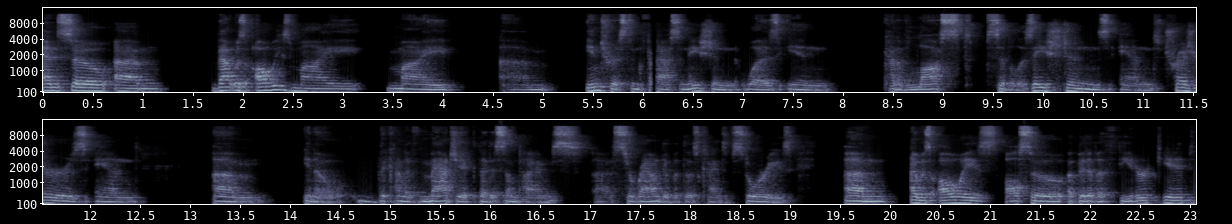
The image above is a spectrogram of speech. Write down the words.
and so um, that was always my my um, interest and fascination was in kind of lost civilizations and treasures and um, you know the kind of magic that is sometimes uh, surrounded with those kinds of stories. Um, i was always also a bit of a theater kid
